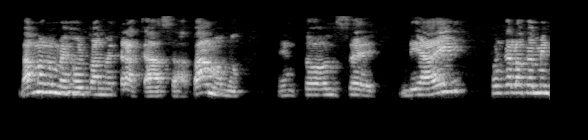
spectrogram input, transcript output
vámonos mejor para nuestra casa, vámonos. Entonces, de ahí, porque lo que me,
